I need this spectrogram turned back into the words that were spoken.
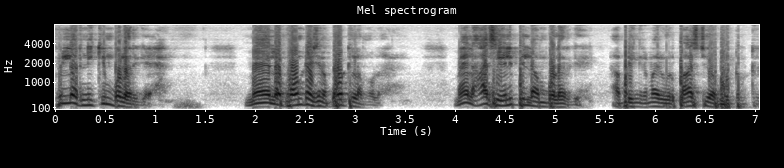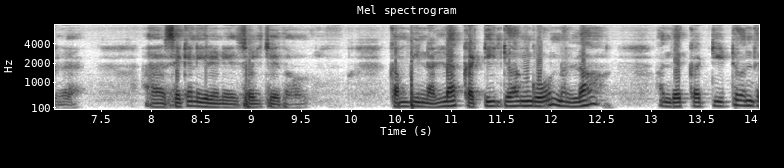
பில்லர் நிற்கும் போல இருக்கே. மேலே ஃபவுண்டேஷனை போட்டுடலாம் போல். மேலே ஆசை எழுப்பிடலாம் போல இருக்கு. அப்படிங்கிற மாதிரி ஒரு பாசிட்டிவாக போட்டு விட்ருங்க செகண்ட் ஹீரோயினி சொல்லிச்சு ஏதோ கம்பி நல்லா கட்டிட்டாங்கோ நல்லா. அந்த கட்டிட்டு அந்த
